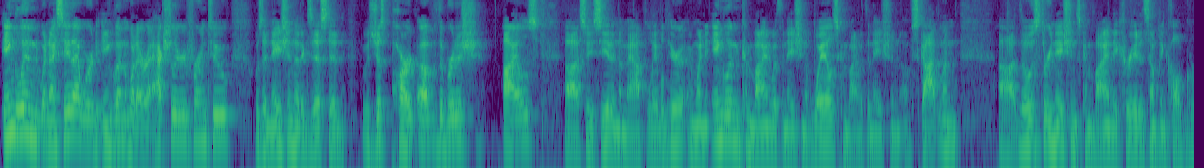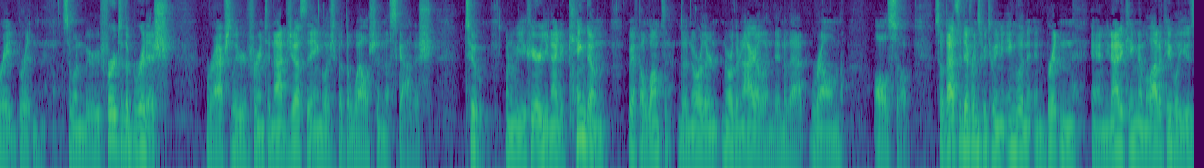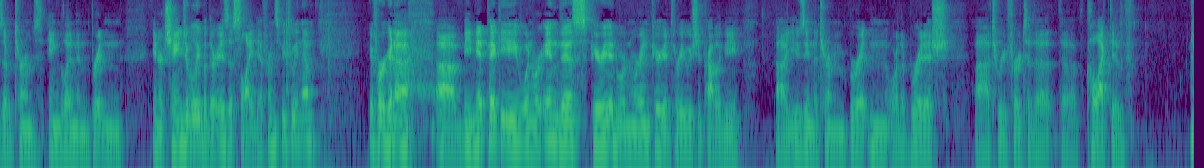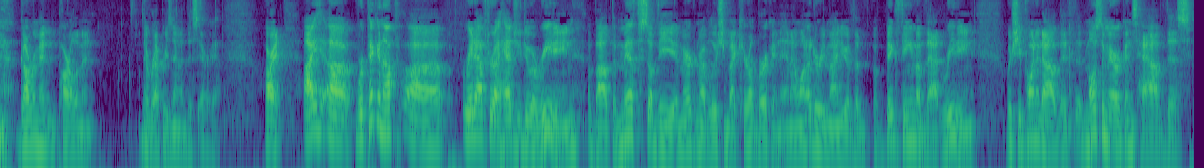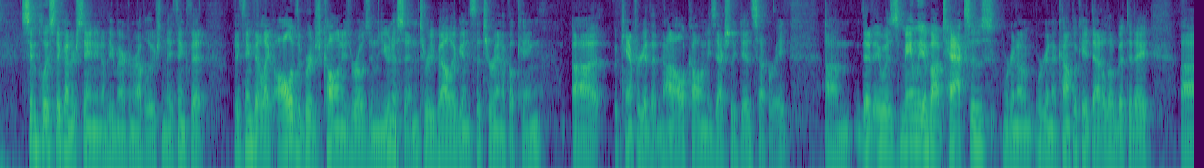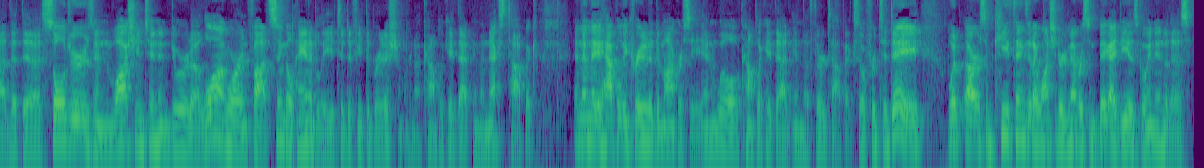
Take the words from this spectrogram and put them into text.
England. When I say that word England, what I'm actually referring to was a nation that existed. It was just part of the British Isles. Uh, so you see it in the map labeled here. And when England combined with the nation of Wales, combined with the nation of Scotland, uh, those three nations combined, they created something called Great Britain. So when we refer to the British, we're actually referring to not just the English, but the Welsh and the Scottish too. When we hear United Kingdom, we have to lump the Northern Northern Ireland into that realm also. So that's the difference between England and Britain and United Kingdom. A lot of people use the terms England and Britain interchangeably, but there is a slight difference between them. If we're gonna uh, be nitpicky when we're in this period, when we're in period three, we should probably be uh, using the term Britain or the British uh, to refer to the, the collective government and parliament that represented this area. All right, I uh, we're picking up uh, right after I had you do a reading about the myths of the American Revolution by Carol Berkin, and I wanted to remind you of the big theme of that reading, which she pointed out that, that most Americans have this simplistic understanding of the American Revolution. They think that they think that like all of the British colonies rose in unison to rebel against the tyrannical king, uh, we can't forget that not all colonies actually did separate. Um, that it was mainly about taxes. We're gonna we're gonna complicate that a little bit today. Uh, that the soldiers in Washington endured a long war and fought single handedly to defeat the British. We're to complicate that in the next topic. And then they happily created a democracy, and we'll complicate that in the third topic. So, for today, what are some key things that I want you to remember, some big ideas going into this,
